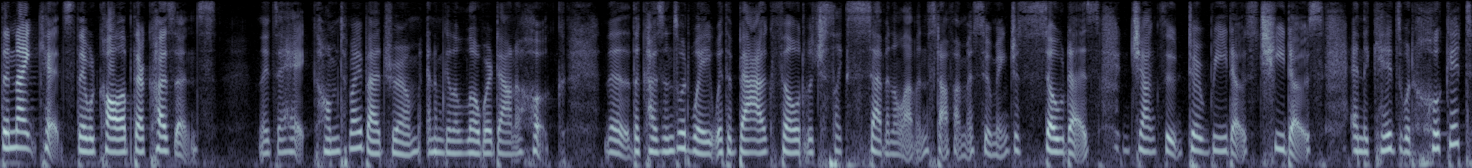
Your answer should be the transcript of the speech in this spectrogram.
The Knight kids, they would call up their cousins. They'd say, "Hey, come to my bedroom, and I'm gonna lower down a hook." The the cousins would wait with a bag filled with just like 7-Eleven stuff. I'm assuming just sodas, junk food, Doritos, Cheetos, and the kids would hook it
